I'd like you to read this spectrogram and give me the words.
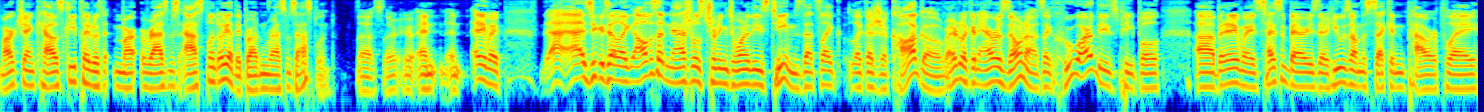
Mark Jankowski played with Mar- Rasmus Asplund. Oh yeah, they brought in Rasmus Asplund. Uh, so there, and and anyway, as you can tell, like all of a sudden Nashville's turning into one of these teams that's like like a Chicago, right? Or like an Arizona. It's like who are these people? Uh, but anyways, Tyson Barrie's there. He was on the second power play.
